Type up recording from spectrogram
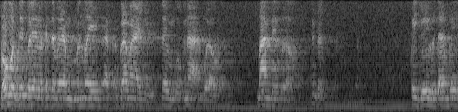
બહુ મતભેદ પડે એ વખતે તમે મનમાં એ અકળામણ આવી ગયું. તો હું ના બોલાવો. માંગ દે બોલાવો. શું કરું કઈ જોયું હતા એમ કઈ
